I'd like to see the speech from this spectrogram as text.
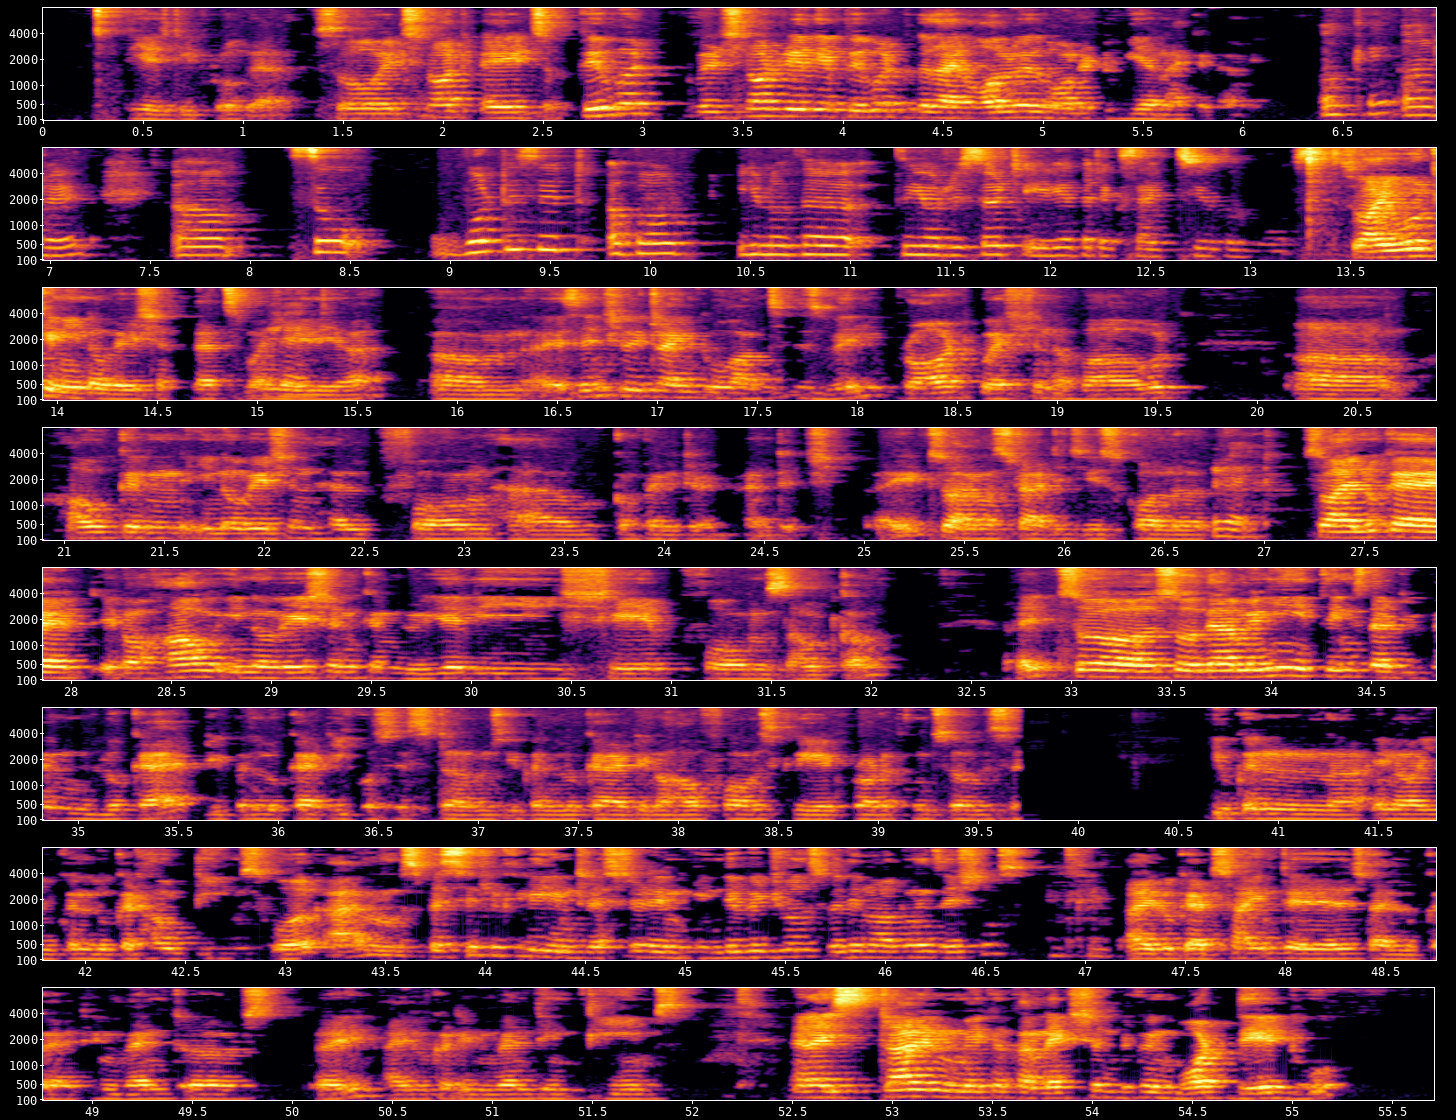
PhD program. So it's not, it's a pivot, but it's not really a pivot because I always wanted to be an academic. Okay, all right. Um, so what is it about, you know, the, the your research area that excites you the most? So I work in innovation. That's my Right. area. Um, essentially, trying to answer this very broad question about um, how can innovation help firm have competitive advantage, right? So I'm a strategy scholar. Right. So I look at you know how innovation can really shape firms' outcome, right? So so there are many things that you can look at. You can look at ecosystems. You can look at you know how firms create products and services you can uh, you know you can look at how teams work. I'm specifically interested in individuals within organizations. Okay. i look at scientists i look at inventors right? I look at inventing teams. And i try and make a connection between what they do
